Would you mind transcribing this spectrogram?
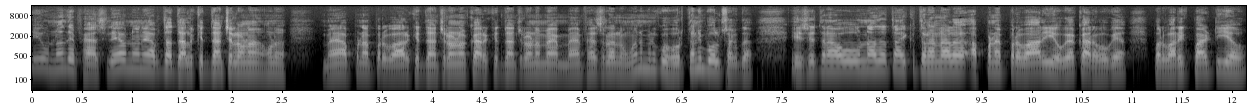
ਇਹ ਉਹਨਾਂ ਦੇ ਫੈਸਲੇ ਆ, ਉਹਨਾਂ ਨੇ ਆਪਦਾ ਦਲ ਕਿੱਦਾਂ ਚਲਾਉਣਾ? ਹੁਣ ਮੈਂ ਆਪਣਾ ਪਰਿਵਾਰ ਕਿੱਦਾਂ ਚਲਾਉਣਾ, ਘਰ ਕਿੱਦਾਂ ਚਲਾਉਣਾ, ਮੈਂ ਮੈਂ ਫੈਸਲਾ ਲਵਾਂਗਾ ਨਾ, ਮੈਨੂੰ ਕੋਈ ਹੋਰ ਤਾਂ ਨਹੀਂ ਬੋਲ ਸਕਦਾ। ਇਸੇ ਤਰ੍ਹਾਂ ਉਹ ਉਹਨਾਂ ਦਾ ਤਾਂ ਇੱਕ ਤਰ੍ਹਾਂ ਨਾਲ ਆਪਣਾ ਪਰਿਵਾਰ ਹੀ ਹੋ ਗਿਆ, ਘਰ ਹੋ ਗਿਆ, ਪਰਿਵਾਰਿਕ ਪਾਰਟੀ ਆ ਉਹ।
